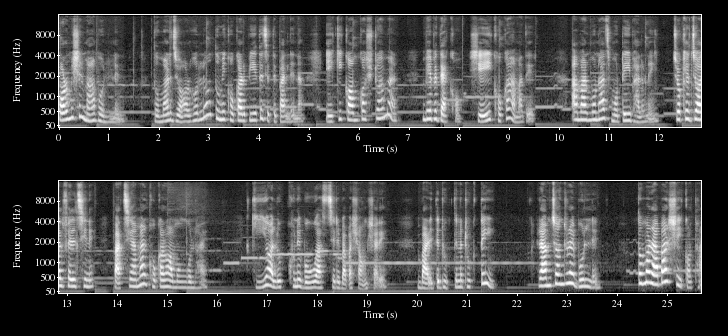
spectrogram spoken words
পরমেশের মা বললেন, তোমার জ্বর হলো, তুমি খোকার বিয়েতে যেতে পারলে না। এ কি কম কষ্ট আমার? ভেবে দেখো, সেই খোকা আমাদের। আমার মন আজ মোটেই ভালো নেই। চোখের জল ফেলছি নে পাচ্ছে আমার খোকারও অমঙ্গল হয়। কি অলক্ষণে বউ আসছে রে বাবা সংসারে? বাড়িতে ঢুকতে না ঢুকতেই? রামচন্দ্র রায় বললেন, তোমার আবার সেই কথা।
